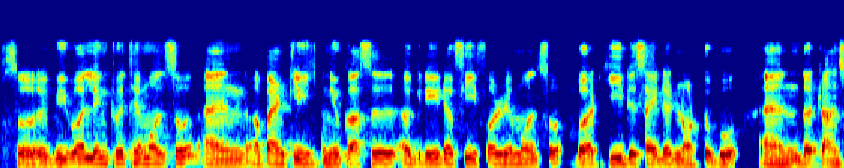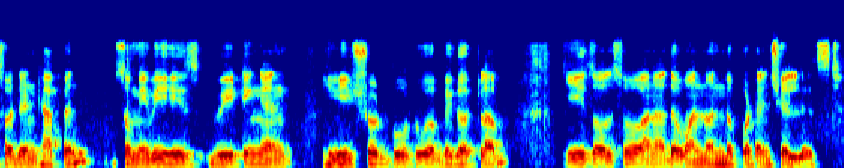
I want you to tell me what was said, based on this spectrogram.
So we were linked with him also, and apparently Newcastle agreed a fee for him also, but he decided not to go, and the transfer didn't happen. So maybe he's waiting and he should go to a bigger club. He is also another one on the potential list.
